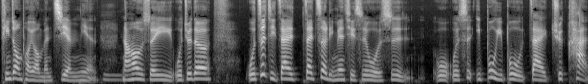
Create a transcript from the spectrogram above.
听众朋友们见面，然后所以我觉得我自己在在这里面，其实我是我我是一步一步在去看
